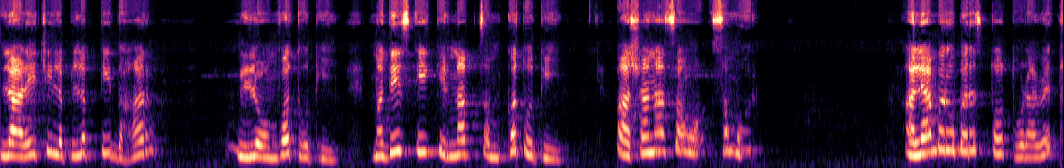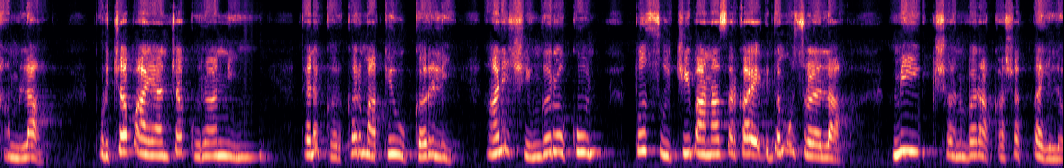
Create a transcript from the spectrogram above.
लाळेची लपलपती धार लोंबत होती. मध्येच ती किरणात चमकत होती. पाषाणासमो समोर आल्याबरोबरच तो थोडा वेळ थांबला. पुढच्या पायांच्या खुरांनी त्यानं खरखर माथी उकरली आणि शिंग रोखून तो सुचीबाणासारखा एकदम उसळला. मी क्षणभर आकाशात पाहिलं.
